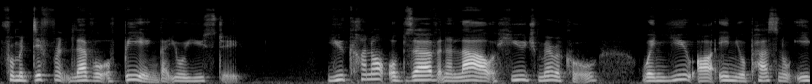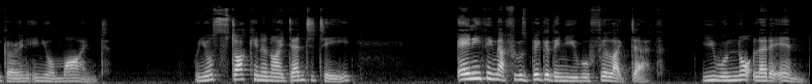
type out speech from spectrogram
from a different level of being that you're used to. You cannot observe and allow a huge miracle when you are in your personal ego and in your mind. When you're stuck in an identity, anything that feels bigger than you will feel like death. You will not let it in.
